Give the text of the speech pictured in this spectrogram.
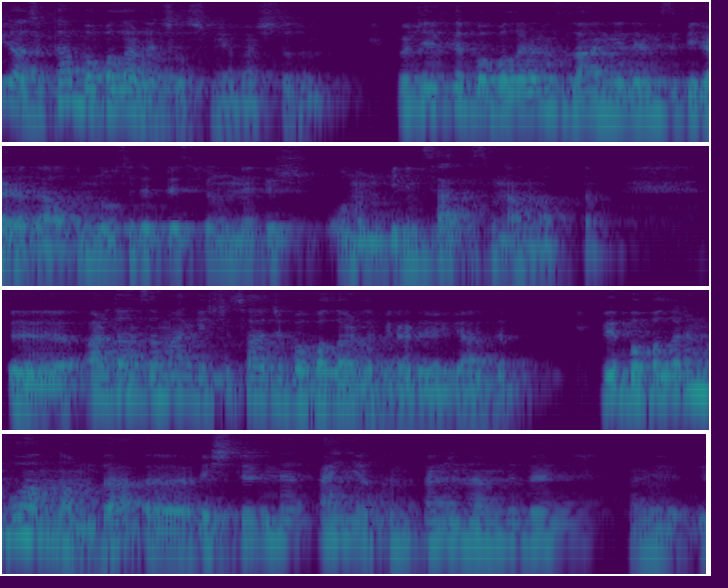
birazcık daha babalarla çalışmaya başladım. Öncelikle babalarımızla annelerimizi bir arada aldım. Loğusa depresyonu nedir? Onun bilimsel kısmını anlattım. Ee, ardından zaman geçti sadece babalarla bir araya geldim. Ve babaların bu anlamda e, eşlerine en yakın, en önemli ve hani e,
